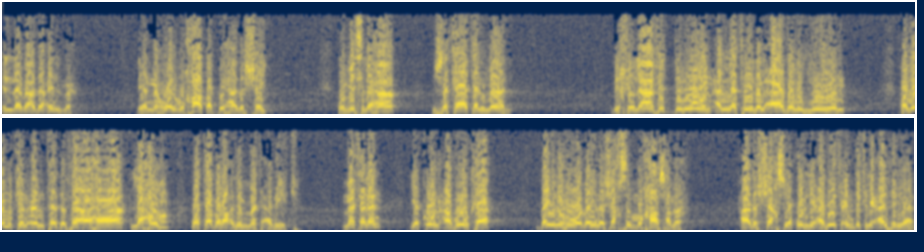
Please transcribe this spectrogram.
إلا بعد علمه لأنه هو المخاطب بهذا الشيء ومثلها زكاة المال. بخلاف الديون التي للآدميين فممكن أن تدفعها لهم وتبرأ ذمة أبيك. مثلا يكون أبوك بينه وبين شخص مخاصمة. هذا الشخص يقول لأبيك عندك لألف ريال.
